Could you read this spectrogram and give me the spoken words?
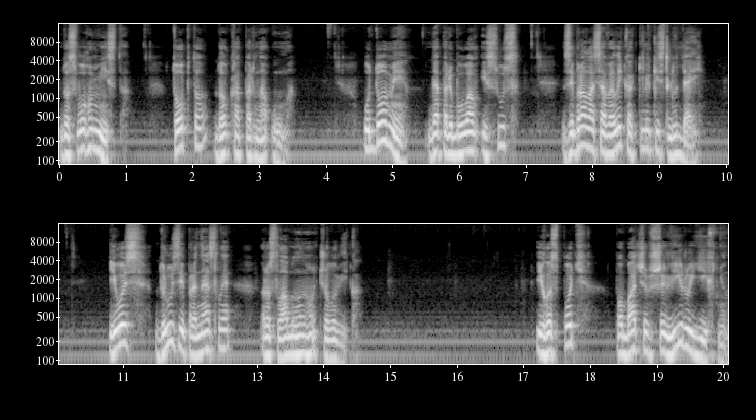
до свого міста, тобто до Капернаума. У домі, де перебував Ісус, зібралася велика кількість людей. І ось друзі принесли розслабленого чоловіка. І Господь, побачивши віру їхню,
